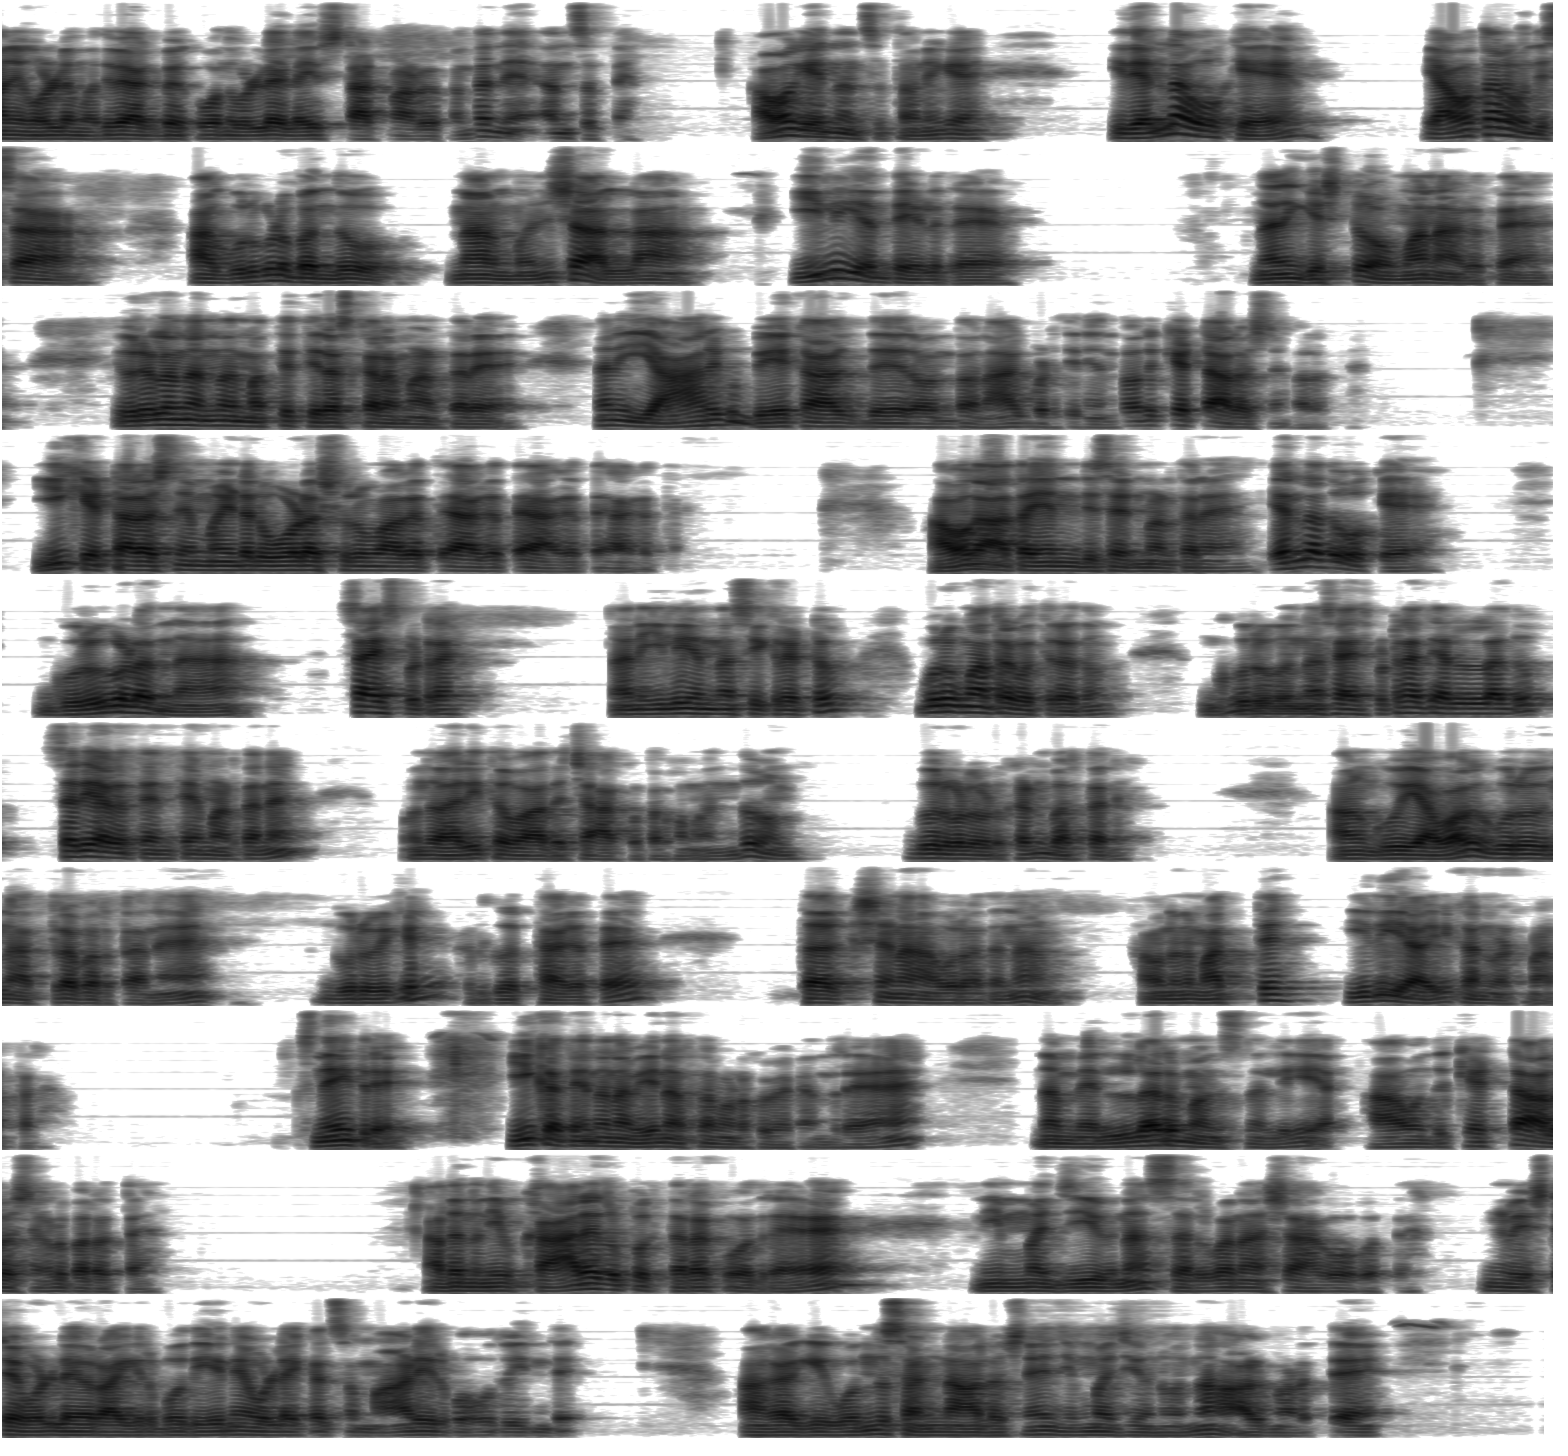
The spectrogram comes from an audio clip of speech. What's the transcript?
ಅವನಿಗೆ ಒಳ್ಳೆ ಮದುವೆ ಆಗಬೇಕು, ಒಂದು ಒಳ್ಳೆ ಲೈಫ್ ಸ್ಟಾರ್ಟ್ ಮಾಡಬೇಕು ಅಂತ ಅನ್ಸುತ್ತೆ. ಅವಾಗ ಏನು ಅನ್ಸುತ್ತೆ ಅವನಿಗೆ? ಇದೆಲ್ಲ ಓಕೆ ಯಾವ ಥರ ಒಂದು ದಿವಸ ಆ ಗುರುಗಳು ಬಂದು, ನಾನು ಮನುಷ್ಯ ಅಲ್ಲ, ಇಲಿ ಅಂತ ಹೇಳಿದ್ರೆ ನನಗೆ ಎಷ್ಟು ಅವಮಾನ ಆಗುತ್ತೆ. ಇವರೆಲ್ಲ ನನ್ನ ಮತ್ತೆ ತಿರಸ್ಕಾರ ಮಾಡ್ತಾರೆ. ನನಗೆ ಯಾರಿಗೂ ಬೇಕಾಗದೇ ಇರೋವಂಥವ್ನು ಆಗ್ಬಿಡ್ತೀನಿ ಅಂತ ಒಂದು ಕೆಟ್ಟ ಆಲೋಚನೆ ಬರುತ್ತೆ. ಈ ಕೆಟ್ಟ ಆಲೋಚನೆ ಮೈಂಡಲ್ಲಿ ಓಡೋಕೆ ಶುರು ಆಗುತ್ತೆ ಆಗುತ್ತೆ ಆಗುತ್ತೆ ಆಗುತ್ತೆ. ಅವಾಗ ಆತ ಏನು ಡಿಸೈಡ್ ಮಾಡ್ತಾನೆ? ಎಲ್ಲದು ಓಕೆ ಗುರುಗಳನ್ನ ಸಾಯಿಸ್ಬಿಟ್ರೆ? ನಾನು ಇಲಿ ಅನ್ನೋ ಸೀಕ್ರೆಟ್ಟು ಗುರುಗೆ ಮಾತ್ರ ಗೊತ್ತಿರೋದು. ಗುರುವನ್ನು ಸಾಯಿಸ್ಬಿಟ್ರೆ ಅದೆಲ್ಲದು ಸರಿ ಆಗುತ್ತೆ ಅಂತ ಏನು ಮಾಡ್ತಾನೆ? ಒಂದು ಹರಿತವಾದ ಚಾಕು ತಗೊಂಬಂದು ಗುರುಗಳು ಹುಡ್ಕೊಂಡು ಬರ್ತಾನೆ. ಅವನು ಗು ಯಾವಾಗ ಗುರುವಿನ ಹತ್ರ ಬರ್ತಾನೆ ಗುರುವಿಗೆ ಅದು ಗೊತ್ತಾಗುತ್ತೆ. ತಕ್ಷಣ ಅವರು ಅದನ್ನ ಅವನನ್ನು ಮತ್ತೆ ಇಲಿಯಾಗಿ ಕನ್ವರ್ಟ್ ಮಾಡ್ತಾರೆ. ಸ್ನೇಹಿತರೆ, ಈ ಕಥೆಯಿಂದ ನಾವೇನು ಅರ್ಥ ಮಾಡ್ಕೋಬೇಕಂದ್ರೆ, ನಮ್ಮೆಲ್ಲರ ಮನಸ್ಸಿನಲ್ಲಿ ಆ ಒಂದು ಕೆಟ್ಟ ಆಲೋಚನೆಗಳು ಬರುತ್ತೆ. ಅದನ್ನು ನೀವು ಕಾರ್ಯರೂಪಕ್ಕೆ ತರಕ್ಕೆ ಹೋದ್ರೆ ನಿಮ್ಮ ಜೀವನ ಸರ್ವನಾಶ ಆಗೋಗುತ್ತೆ. ನೀವು ಎಷ್ಟೇ ಒಳ್ಳೆಯವರಾಗಿರ್ಬೋದು ಏನೇ ಒಳ್ಳೆ ಕೆಲಸ ಮಾಡಿರಬಹುದು ಹಿಂದೆ. ಹಾಗಾಗಿ ಒಂದು ಸಣ್ಣ ಆಲೋಚನೆ ನಿಮ್ಮ ಜೀವನವನ್ನು ಹಾಳು ಮಾಡುತ್ತೆ.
